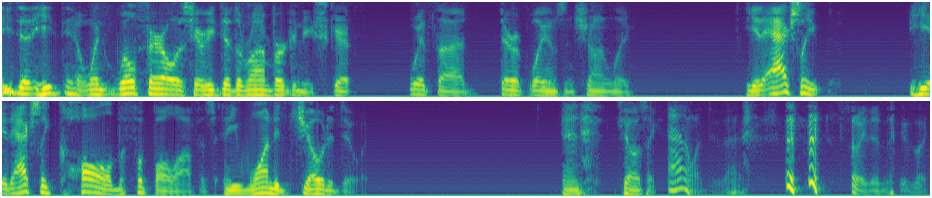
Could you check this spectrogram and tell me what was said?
He did. He you know when Will Ferrell was here, he did the Ron Burgundy skit with uh, Derek Williams and Sean Lee. He had actually he had actually called the football office and he wanted Joe to do it. And Joe was like, I don't want to do that. so he didn't. He's like,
